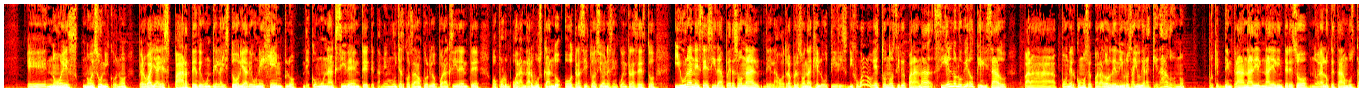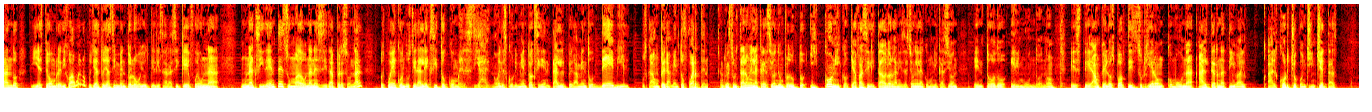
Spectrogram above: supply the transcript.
Eh, no, es, no es único, ¿no? Pero vaya, es parte de, un, de la historia, de un ejemplo de cómo un accidente, que también muchas cosas han ocurrido por accidente o por, por andar buscando otras situaciones, encuentras esto, y una necesidad personal de la otra persona que lo utilizó. Dijo, bueno, esto no sirve para nada. Si él no lo hubiera utilizado para poner como separador de libros, ahí hubiera quedado, ¿no? Porque de entrada nadie, nadie le interesó, no era lo que estaban buscando y este hombre dijo, ah bueno, pues ya esto ya se inventó, lo voy a utilizar. Así que fue una, un accidente sumado a una necesidad personal, pues pueden conducir al éxito comercial, ¿no? El descubrimiento accidental del pegamento débil, buscaba un pegamento fuerte, resultaron en la creación de un producto icónico que ha facilitado la organización y la comunicación en todo el mundo, ¿no? Este, aunque los pop surgieron como una alternativa al, al corcho con chinchetas,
